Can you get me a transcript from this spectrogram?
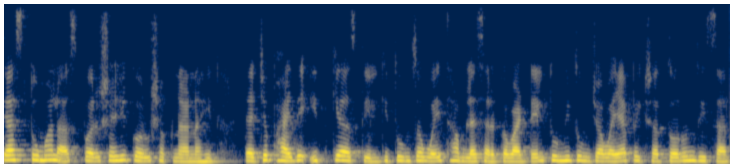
त्यास तुम्हाला स्पर्शही करू शकणार नाहीत. त्याचे फायदे इतके असतील की तुमचं वय थांबल्यासारखं वाटेल. तुम्ही तुमच्या वयापेक्षा तरुण दिसाल.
